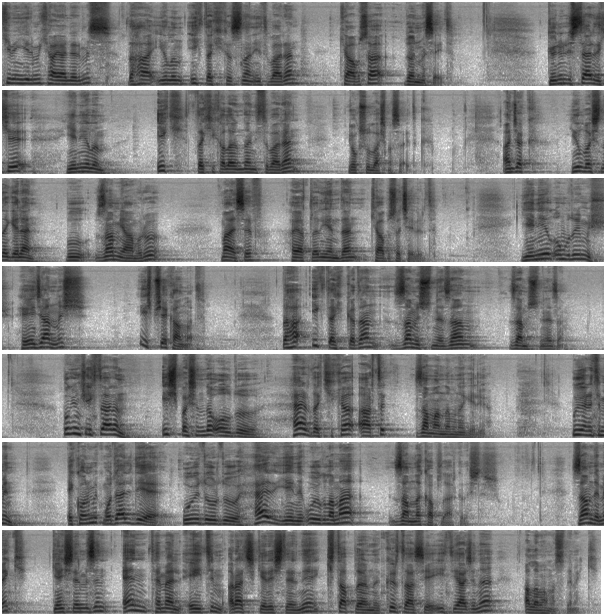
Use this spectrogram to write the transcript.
2022 hayallerimiz daha yılın ilk dakikasından itibaren kabusa dönmeseydi. Gönül isterdi ki yeni yılın ilk dakikalarından itibaren yoksullaşmasaydık. Ancak yıl başında gelen bu zam yağmuru maalesef hayatları yeniden kabusa çevirdi. Yeni yıl umuduymuş, heyecanmış, hiçbir şey kalmadı. Daha ilk dakikadan zam üstüne zam, zam üstüne zam. Bugünkü iktidarın iş başında olduğu her dakika artık zam anlamına geliyor. Bu yönetimin ekonomik model diye uydurduğu her yeni uygulama zamla kaplı arkadaşlar. Zam demek gençlerimizin en temel eğitim araç gereçlerini, kitaplarını, kırtasiye ihtiyacını alamaması demek.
